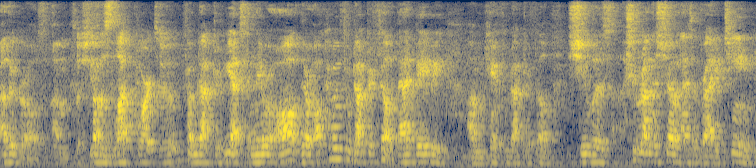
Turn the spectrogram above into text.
other girls. Um, so she from- slut whore too. from Dr. Yes, and they were all they were all coming from Dr. Phil. Bhad Bhabie um, came from Dr. Phil. She was she was on the show as a bratty teen,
